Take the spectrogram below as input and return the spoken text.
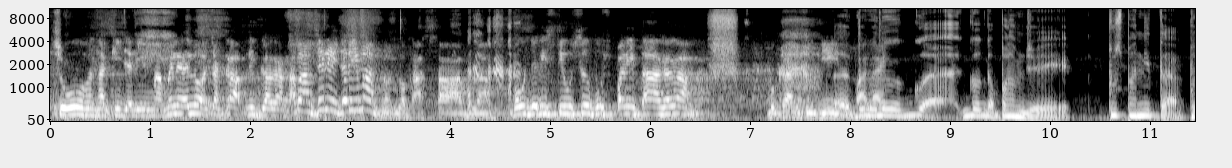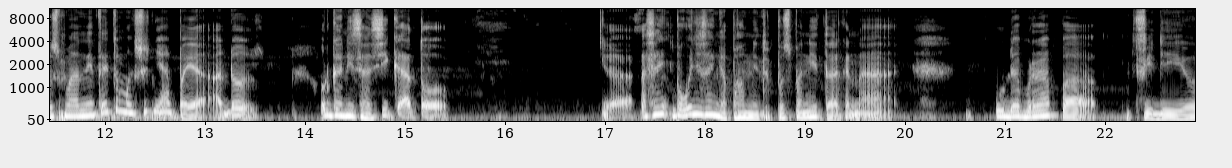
Suruh Zaki jadi imam. Elok-elok cakap ni garang. Abang sini jadi imam. Allah kasar pula. Baru jadi setiausaha Puspanita garang. Bukan sini tempat Tunggu tunggu. Gua gua nggak paham cuy. Puspanita, Puspanita itu maksudnya apa ya? Ada organisasi kah atau? Ya, saya pokoknya saya nggak paham itu Puspanita karena udah berapa video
